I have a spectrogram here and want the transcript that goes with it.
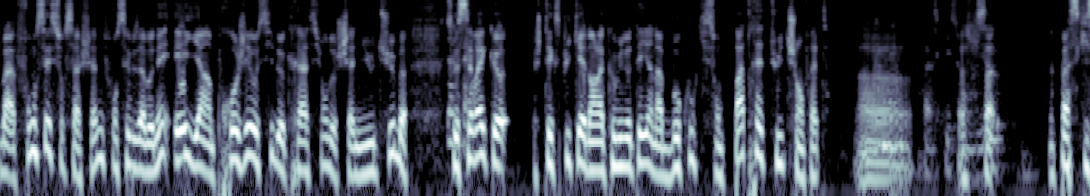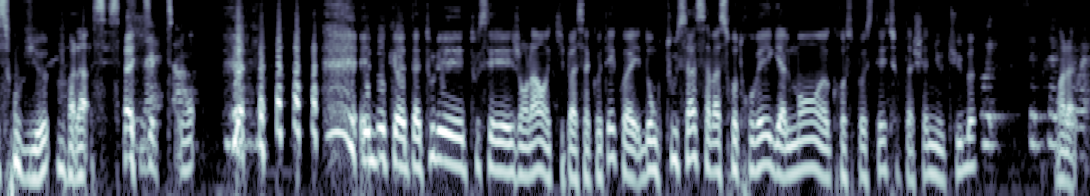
bah, foncez sur sa chaîne, foncez vous abonner. Et il y a un projet aussi de création de chaîne YouTube. Parce que c'est vrai que je t'expliquais, dans la communauté, il y en a beaucoup qui sont pas très Twitch en fait. Euh, Mhm. Parce qu'ils sont Ça- vieux. parce qu'ils sont vieux, voilà, c'est ça exactement. et donc tu t'as tous les tous ces gens-là hein, qui passent à côté quoi. Et donc tout ça, ça va se retrouver également euh, cross-posté sur ta chaîne YouTube. Oui, c'est prévu, Voilà. ouais.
